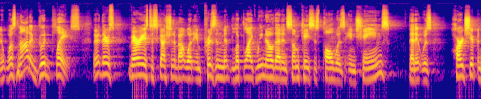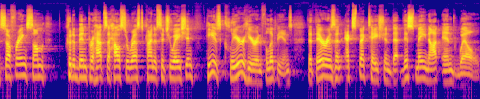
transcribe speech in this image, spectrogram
It was not a good place. There, there's various discussion about what imprisonment looked like. We know that in some cases Paul was in chains, that it was hardship and suffering. Some could have been perhaps a house arrest kind of situation. He is clear here in Philippians that there is an expectation that this may not end well.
